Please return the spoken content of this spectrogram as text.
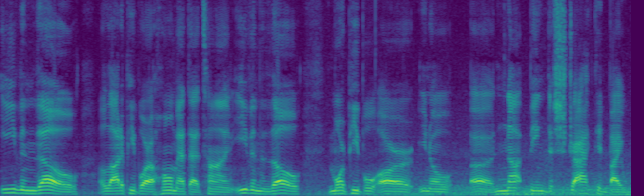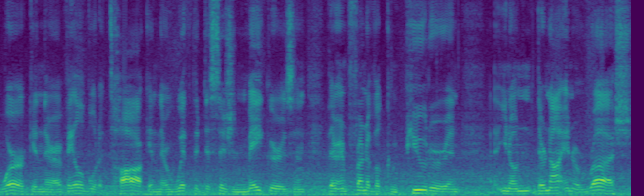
even though a lot of people are at home at that time, even though more people are, you know, uh, not being distracted by work and they're available to talk and they're with the decision makers and they're in front of a computer and, you know, they're not in a rush.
